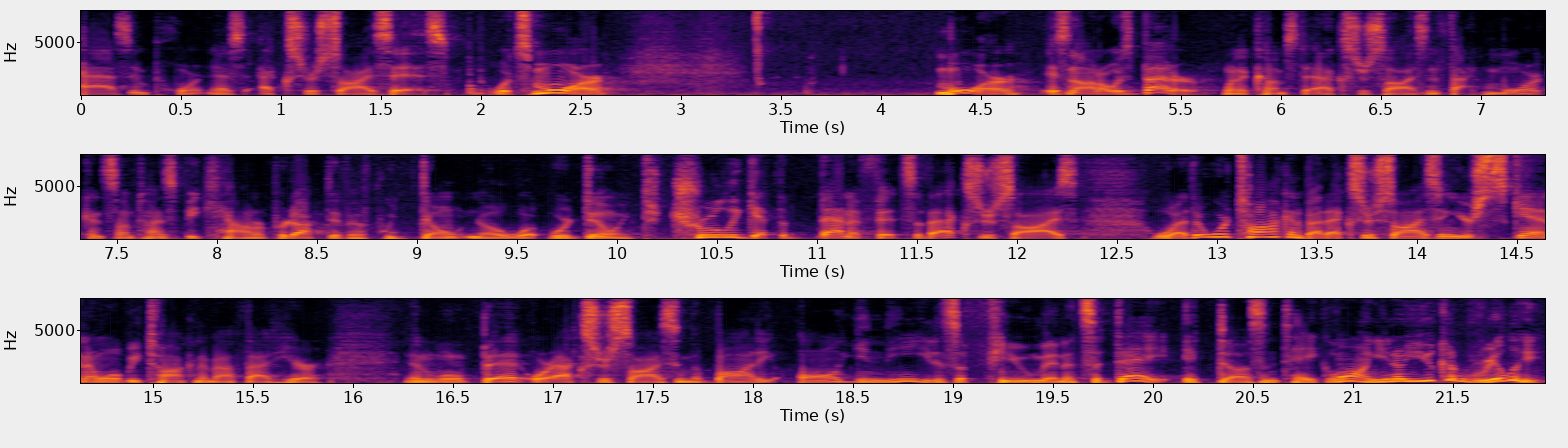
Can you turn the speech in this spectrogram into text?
as important as exercise is. What's more, more is not always better when it comes to exercise. In fact, more can sometimes be counterproductive if we don't know what we're doing. To truly get the benefits of exercise, whether we're talking about exercising your skin, and we'll be talking about that here in a little bit, or exercising the body, all you need is a few minutes a day. It doesn't take long. You know, you could really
